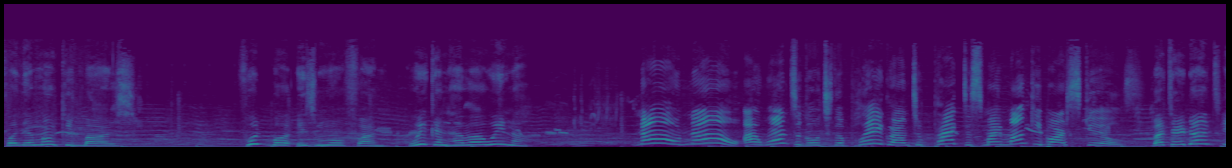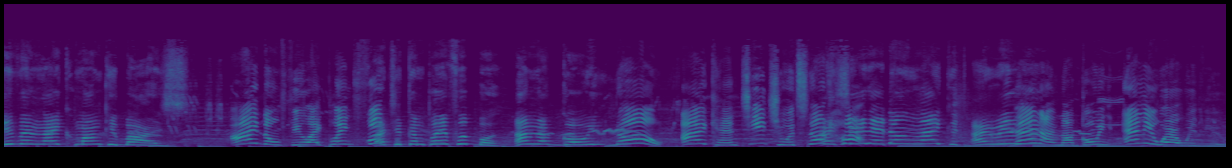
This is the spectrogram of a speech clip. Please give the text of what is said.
for the monkey bars. Football is more fun. We can have a winner. No, no! I want to go to the playground to practice my monkey bar skills. But I don't even like monkey bars. I don't feel like playing football. But you can play football. I'm not going. No, I can't teach you. It's not I hard. said I don't like it. I really. Then I'm not going anywhere with you.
